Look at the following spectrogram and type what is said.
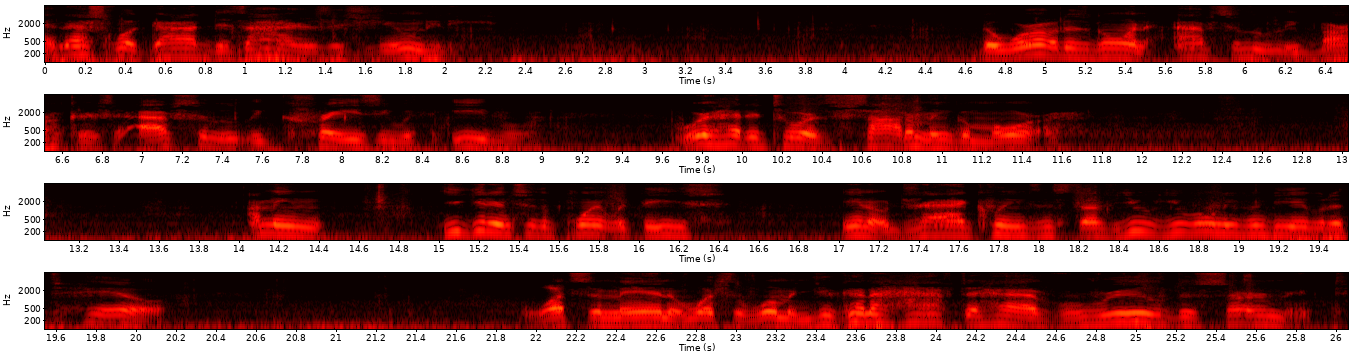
And that's what God desires is unity. The world is going absolutely bonkers, absolutely crazy with evil. We're headed towards Sodom and Gomorrah. I mean, you get into the point with these, you know, drag queens and stuff, you, you won't even be able to tell what's a man and what's a woman. You're going to have to have real discernment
